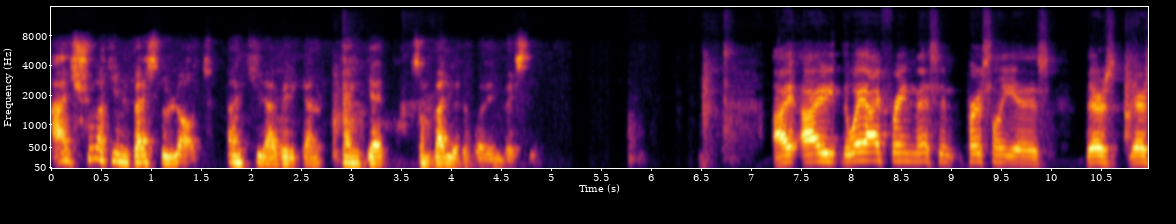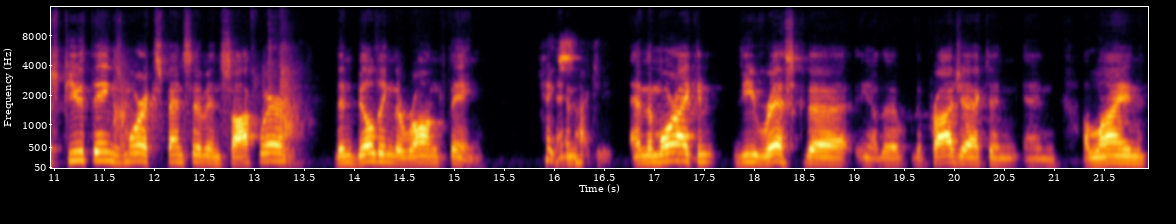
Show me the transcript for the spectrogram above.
I should not invest a lot until I really can, can get some value out of what I'm investing. I, I the way I frame this personally is there's there's few things more expensive in software than building the wrong thing. Exactly. And, and the more I can de-risk the you know the the project and and align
